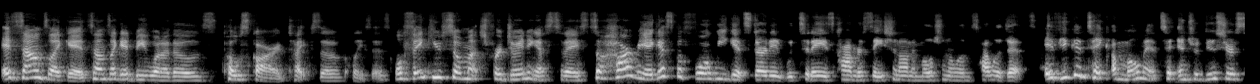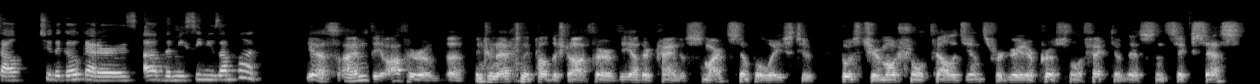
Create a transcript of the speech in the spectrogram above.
it sounds like it. It sounds like it'd be one of those postcard types of places. Well, thank you so much for joining us today. So Harvey, I guess before we get started with today's conversation on emotional intelligence, if you can take a moment to introduce yourself to the go-getters of the MECE Muse Unplugged. Yes, I'm the author of the internationally published author of The Other Kind of Smart Simple Ways to Boost Your Emotional Intelligence for Greater Personal Effectiveness and Success.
